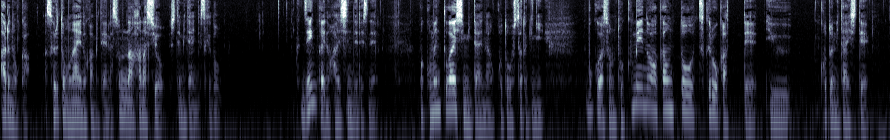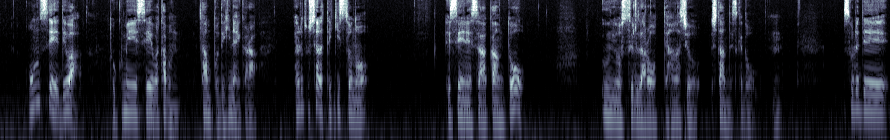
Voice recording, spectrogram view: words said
あるのかそれともないのかみたいなそんな話をしてみたいんですけど前回の配信でですね、ま、コメント返しみたいなことをした時に僕はその匿名のアカウントを作ろうかっていうことに対して音声では匿名性は多分担保できないからやるとしたらテキストの SNS アカウントを運用するだろうって話をしたんですけど、うん、それで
